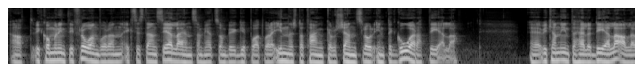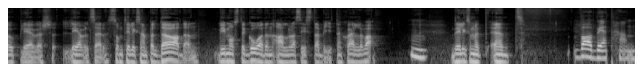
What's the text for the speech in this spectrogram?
att vi kommer inte ifrån vår existentiella ensamhet som bygger på att våra innersta tankar och känslor inte går att dela. Eh, vi kan inte heller dela alla upplevelser, som till exempel döden. Vi måste gå den allra sista biten själva. Mm. Det är liksom ett, ett Vad vet han?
